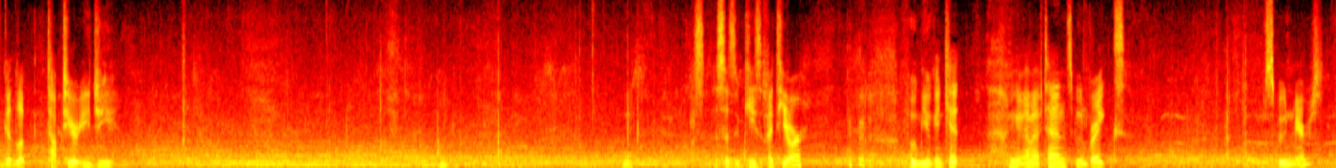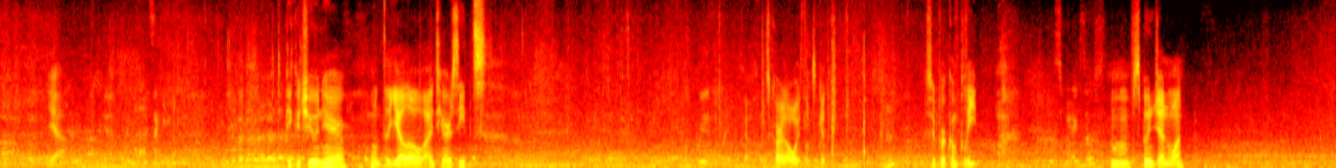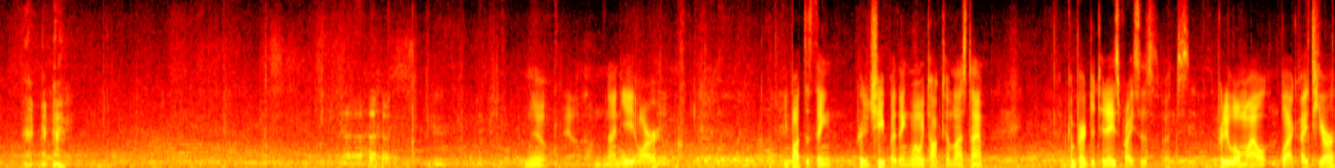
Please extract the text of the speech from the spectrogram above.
Good look, top tier EG. Suzuki's ITR. Ooh, Mugen kit. Mugen MF10, spoon brakes. Spoon mirrors. Yeah. The Pikachu in here with the yellow ITR seats. Yeah, this car always looks good. Super complete. hmm Spoon Gen 1. No, yeah, 98R. He bought this thing pretty cheap, I think, when we talked to him last time, compared to today's prices. But it's pretty low mile black ITR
